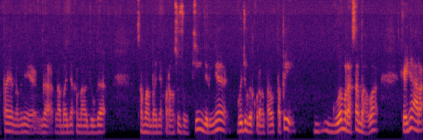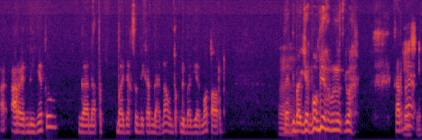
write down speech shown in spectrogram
apa ya namanya ya nggak nggak banyak kenal juga sama banyak orang Suzuki jadinya gue juga kurang tahu. Tapi gue merasa bahwa kayaknya R&D-nya tuh nggak dapat banyak suntikan dana untuk di bagian motor Hmm, dan di bagian mobil menurut gue karena iya sih.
